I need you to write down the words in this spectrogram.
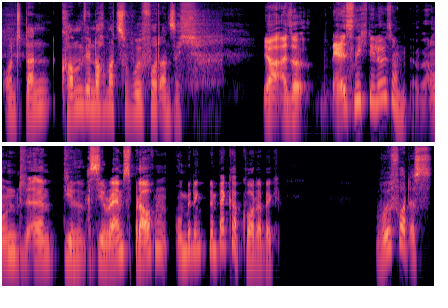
Und dann kommen wir noch mal zu Wolford an sich. Ja, also er ist nicht die Lösung. Und ähm, die, die Rams brauchen unbedingt einen Backup-Quarterback. Wolford ist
